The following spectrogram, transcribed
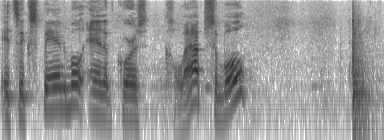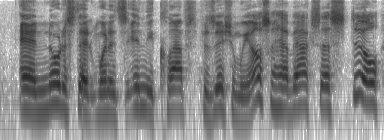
It's expandable and of course collapsible. And notice that when it's in the collapsed position, we also have access still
